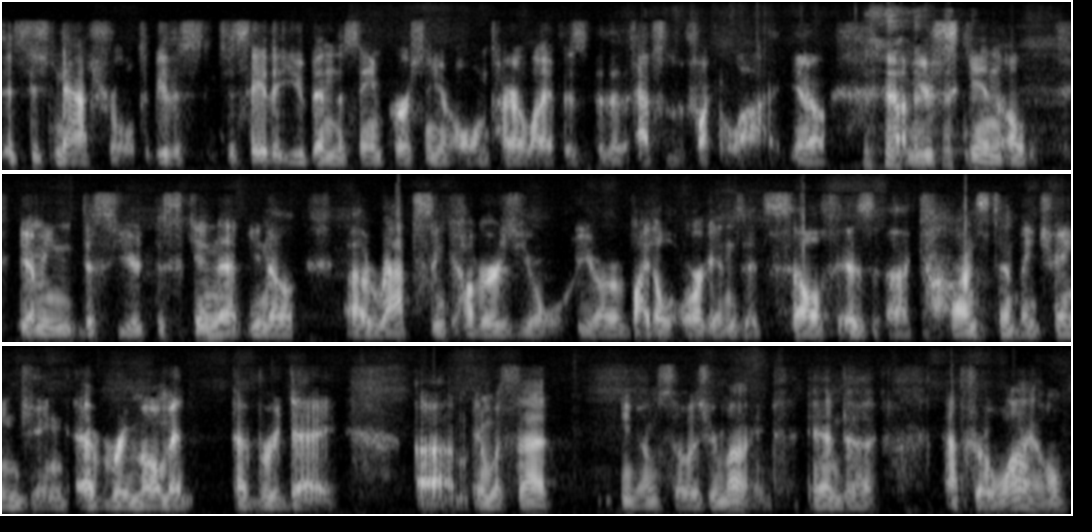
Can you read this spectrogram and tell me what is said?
it's just natural to be this to say that you've been the same person your whole entire life is an absolute fucking lie. You know, um, your skin. Oh, I mean, this your the skin that you know uh, wraps and covers your your vital organs itself is uh, constantly changing every moment, every day, um, and with that, you know, so is your mind. And uh, after a while,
